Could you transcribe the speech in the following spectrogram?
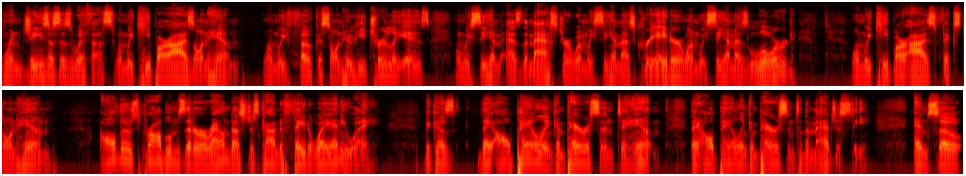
when Jesus is with us, when we keep our eyes on him, when we focus on who he truly is, when we see him as the master, when we see him as creator, when we see him as Lord, when we keep our eyes fixed on him, all those problems that are around us just kind of fade away anyway because they all pale in comparison to him. They all pale in comparison to the majesty. And so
